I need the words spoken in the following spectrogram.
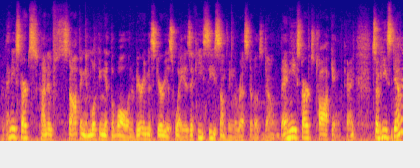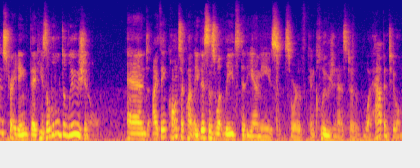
But then he starts kind of stopping and looking at the wall in a very mysterious way, as if he sees something the rest of us don't. Then he starts talking. Okay, so he's demonstrating that he's a little delusional. And I think consequently, this is what leads to the ME's sort of conclusion as to what happened to him.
